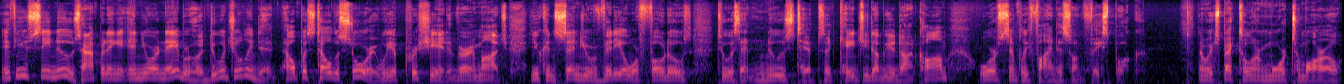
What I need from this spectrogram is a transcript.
If you see news happening in your neighborhood, do what Julie did. Help us tell the story. We appreciate it very much. You can send your video or photos to us at newstips at kgw.com or simply find us on Facebook. Now, we expect to learn more tomorrow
